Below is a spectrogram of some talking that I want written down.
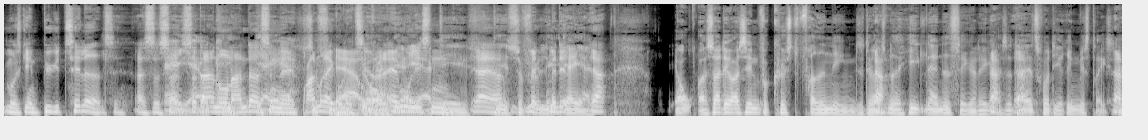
måske en byggetilladelse. Altså, så, Ja, ja, så der er okay. nogle andre Ja, sådan, ja, ja, brandregulativer. selvfølgelig. og alt Ja, muligt ja, sådan, det- det er selvfølgelig- ja, ja. ja. Jo, og så er det også inden for kystfredningen, så det er Ja. også noget helt andet sikkert, ikke? Ja, altså, der, ja. jeg tror, de er rimelig strikse. Ja.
